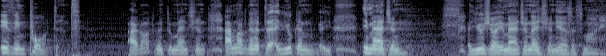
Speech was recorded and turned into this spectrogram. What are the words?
is important. I'm not going to mention, I'm not going to tell you can imagine, use your imagination here this morning.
